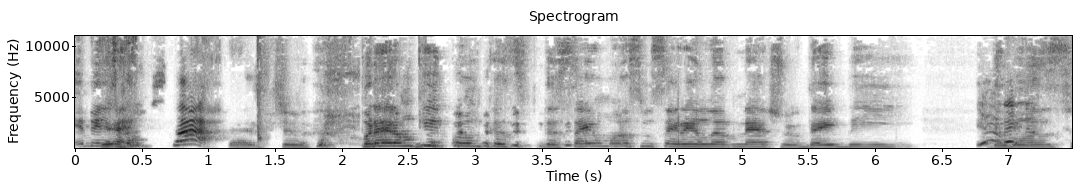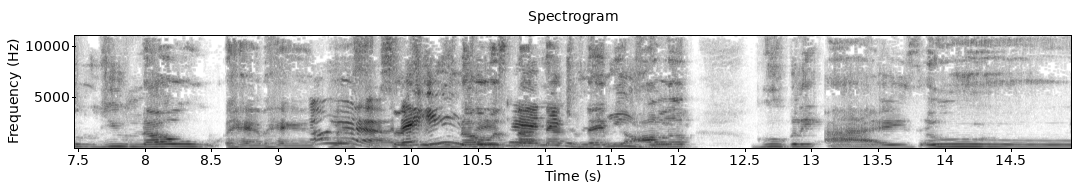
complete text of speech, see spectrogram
And it's Yeah. to stop. That's true. But they don't keep them because the same ones who say they love natural, they be Yeah, the they just, ones who you know have had Oh, plastic yeah. They surgery. You easy. know it's Man, not natural. They be all easy. up googly eyes. Ooh.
